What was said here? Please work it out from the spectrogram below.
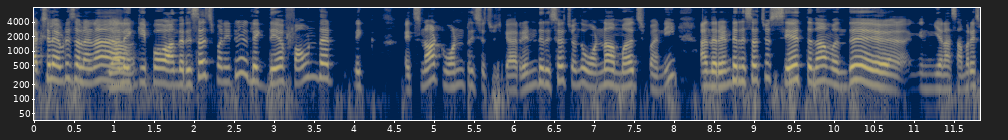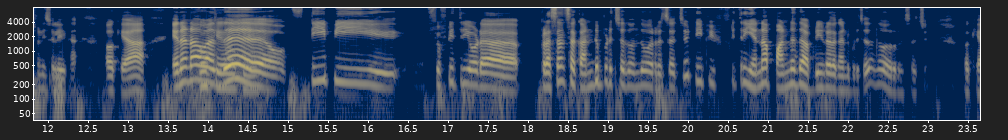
actually எப்படி சொல்லனா. லைக் இப்போ அந்த ரிசர்ச் பண்ணிட்டு like they found that like it's not one research வச்சுக்க ரெண்டு ரிசர்ச் வந்து ஒன்னா மர்ஜ் பண்ணி அந்த ரெண்டு ரிசர்ச்சும் சேர்த்து தான் வந்து இங்க நான் சம்மரைஸ் பண்ணி சொல்லியிருக்கேன். ஓகேயா என்னன்னா வந்து டிபி ஃபிஃப்டி த்ரீயோட ப்ரெசன்ஸை கண்டுபிடிச்சது வந்து ஒரு ரிசர்ச் டிபி ஃபிஃப்டி த்ரீ என்ன பண்ணுது அப்படின்றத கண்டுபிடிச்சது வந்து ஒரு ரிசர்ச் ஓகே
